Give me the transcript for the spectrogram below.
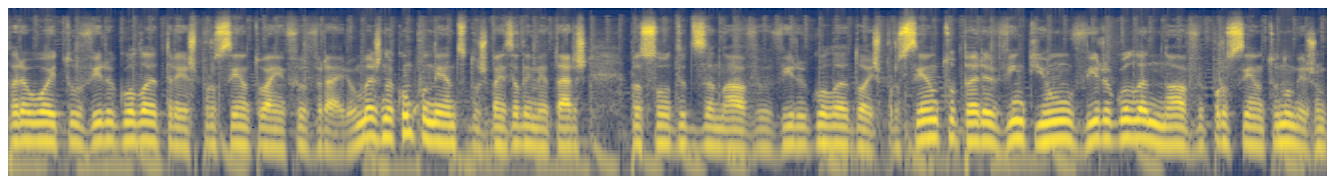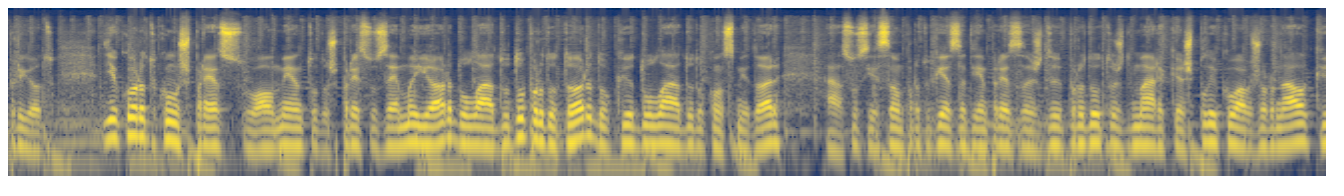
para 8,3% em fevereiro, mas na componente dos bens alimentares passou de 19,2% para 21,9% no mesmo período. De acordo com o Expresso, o aumento dos preços é maior do lado do produtor do que do lado do consumidor. A Associação Portuguesa de Empresas de produtos de marca explicou ao jornal que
